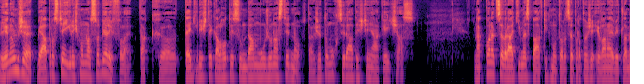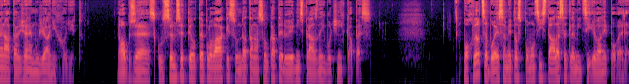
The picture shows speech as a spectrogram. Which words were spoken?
Jenomže já prostě, i když mám na sobě rifle, tak eh, teď, když ty kalhoty sundám, můžu nastydnout, takže tomu chci dát ještě nějaký čas. Nakonec se vrátíme zpátky k motorce, protože Ivana je vytlemená tak, že nemůže ani chodit. Dobře, zkusím si ty oteplováky sundat a nasoukat je do jedné z prázdných bočních kapes. Po chvilce boje se mi to s pomocí stále se tlemící Ivany povede.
